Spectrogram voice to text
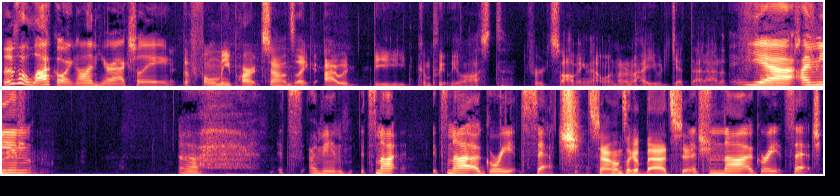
There's a lot going on here, actually. The foamy part sounds like I would be completely lost for solving that one. I don't know how you would get that out of. The Yeah, foam I mean-. Ugh, it's. I mean, it's not. It's not a great sitch. sounds like a bad stitch. It's not a great sitch.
